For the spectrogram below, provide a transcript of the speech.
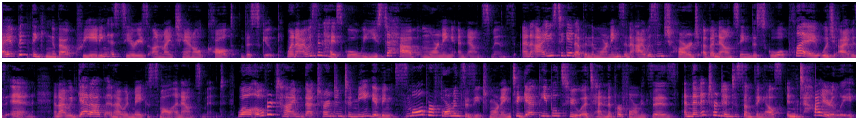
I have been thinking about creating a series on my channel called The Scoop. When I was in high school, we used to have morning announcements, and I used to get up in the mornings and I was in charge of announcing the school play, which I was in. And I would get up and I would make a small announcement. Well, over time, that turned into me giving small performances each morning to get people to attend the performances, and then it turned into something else entirely.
